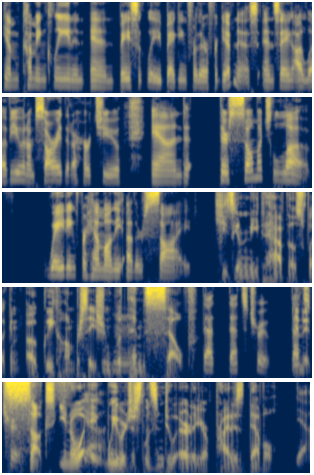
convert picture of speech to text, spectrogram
him coming clean and, and basically begging for their forgiveness and saying, I love you and I'm sorry that I hurt you. And there's so much love waiting for him on the other side. He's gonna need to have those fucking ugly conversations with Mhm. himself. That that's true. That's and it true. sucks. You know what? It- we were just listening to it earlier. Pride is devil. Yeah.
